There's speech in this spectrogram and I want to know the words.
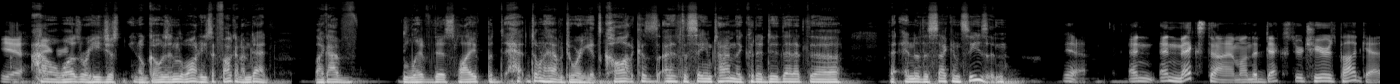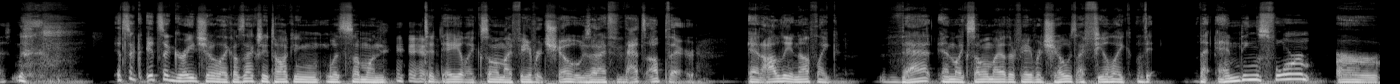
Yeah. How it was where he just, you know, goes into the water. He's like, fuck it, I'm dead. Like I've lived this life, but ha- don't have it to where he gets caught because at the same time they could have did that at the the end of the second season. Yeah. And and next time on the Dexter Cheers podcast. It's a it's a great show. Like I was actually talking with someone today, like some of my favorite shows, and I think that's up there. And oddly enough, like that and like some of my other favorite shows, I feel like the the endings for 'em are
